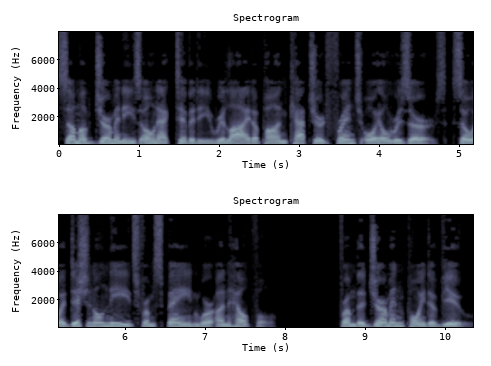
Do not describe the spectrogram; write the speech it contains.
some of Germany's own activity relied upon captured French oil reserves, so additional needs from Spain were unhelpful. From the German point of view,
